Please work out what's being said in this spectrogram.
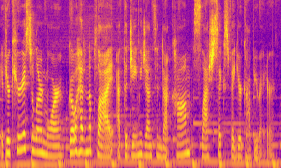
If you're curious to learn more, go ahead and apply at thejamiejensen.com slash six-figure copywriter.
